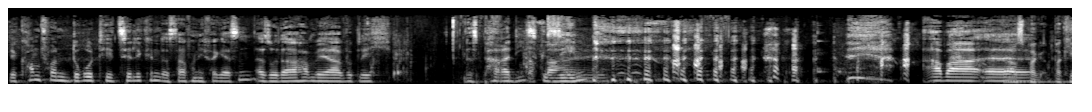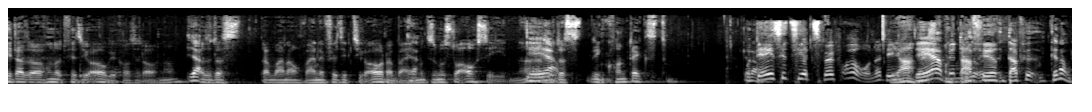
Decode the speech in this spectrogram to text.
wir kommen von Dorothee Zilliken, das darf man nicht vergessen. Also da haben wir ja wirklich das Paradies gesehen. Aber Das äh, Pa- Paket hat auch 140 Euro gekostet auch, ne? Ja. Also das, da waren auch Weine für 70 Euro dabei. Ja. Und das musst du auch sehen, ne? Ja, also das, den Kontext, genau. Und der ist jetzt hier 12 Euro, ne? Den Ja. ich ja, und dafür- also, dafür, genau,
